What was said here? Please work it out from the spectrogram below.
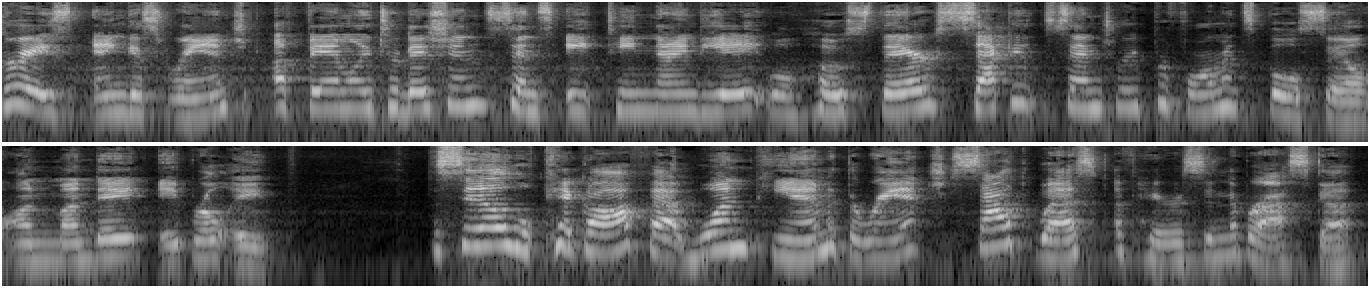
Gray's Angus Ranch, a family tradition since 1898, will host their second century performance bull sale on Monday, April 8th. The sale will kick off at 1 p.m. at the ranch southwest of Harrison, Nebraska.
